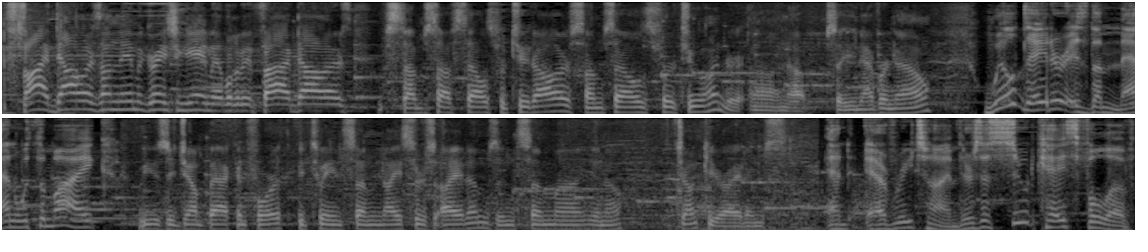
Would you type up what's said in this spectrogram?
$5 on the immigration game, able to bid $5. Some stuff sells for $2, some sells for 200 on up, so you never know. Will Dater is the man with the mic. We usually jump back and forth between some nicer items and some, uh, you know, junkier items. And every time there's a suitcase full of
